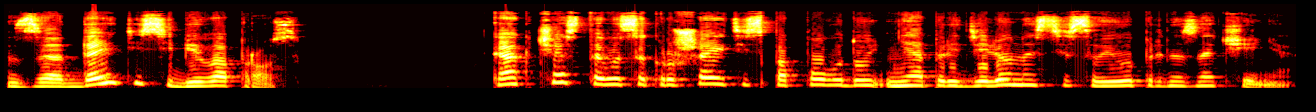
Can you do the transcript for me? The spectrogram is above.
Задайте себе вопрос. Как часто вы сокрушаетесь по поводу неопределенности своего предназначения?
